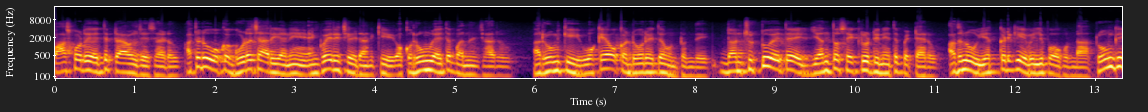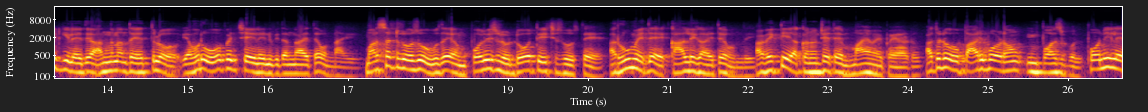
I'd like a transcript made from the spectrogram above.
పాస్పోర్ట్ అయితే ట్రావెల్ చేశాడు. అతడు ఒక గూఢచారి అని ఎంక్వైరీ చేయడానికి ఒక రూమ్లో అయితే బంధించారు. ఆ రూమ్కి ఒకే ఒక డోర్ అయితే ఉంటుంది. దాని చుట్టూ అయితే ఎంతో సెక్యూరిటీని అయితే పెట్టారు. అతను ఎక్కడికి వెళ్ళిపోకుండా రూమ్ కిటికీలు అయితే అందనంత ఎత్తులో ఎవరు ఓపెన్ చేయలేని విధంగా అయితే ఉన్నాయి. మరుసటి రోజు ఉదయం పోలీసులు డోర్ తీసి చూస్తే ఆ రూమ్ అయితే ఖాళీగా అయితే ఉంది. ఆ వ్యక్తి అక్కడ నుంచి అయితే మాయమైపోయాడు. అతడు పారిపోవడం ఇంపాసిబుల్ పోనీలే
